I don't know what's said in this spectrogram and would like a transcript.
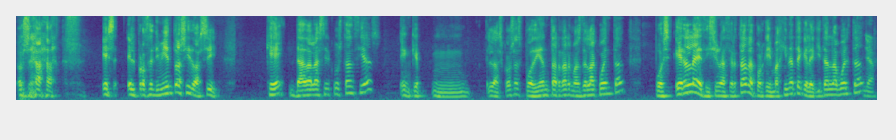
O sea, es, el procedimiento ha sido así que, dadas las circunstancias en que mm, las cosas podían tardar más de la cuenta, pues era la decisión acertada, porque imagínate que le quitan la vuelta Ya.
